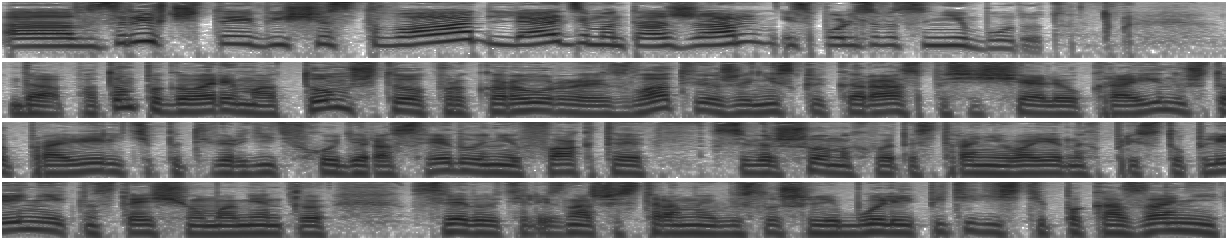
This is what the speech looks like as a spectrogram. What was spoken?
э, взрывчатые вещества для демонтажа использоваться не будут. Да, потом поговорим о том, что прокуроры из Латвии уже несколько раз посещали Украину, чтобы проверить и подтвердить в ходе расследования факты совершенных в этой стране военных преступлений. К настоящему моменту следователи из нашей страны выслушали более 50 показаний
